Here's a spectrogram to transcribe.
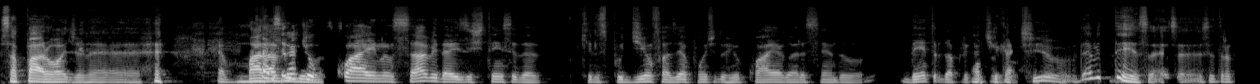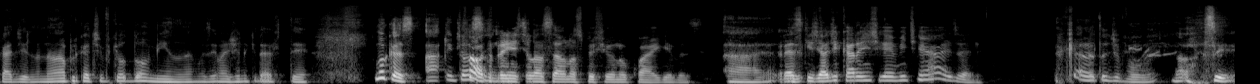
essa paródia, né? É, é Cara, maravilhoso. será que o Quai não sabe da existência da que eles podiam fazer a ponte do Rio Quai agora sendo dentro do aplicativo? aplicativo? Deve ter essa, essa- esse trocadilho. Não é um aplicativo que eu domino, né? Mas imagino que deve ter. Lucas, ah, então Falta assim. pra gente lançar o nosso perfil no Quai, Gibas. ah, Parece que já de cara a gente ganha 20 reais, velho. Cara, eu tô de boa. Não, assim,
